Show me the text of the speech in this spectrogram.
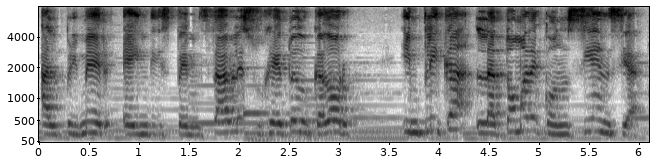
al primer e indispensable sujeto educador implica la toma de conciencia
